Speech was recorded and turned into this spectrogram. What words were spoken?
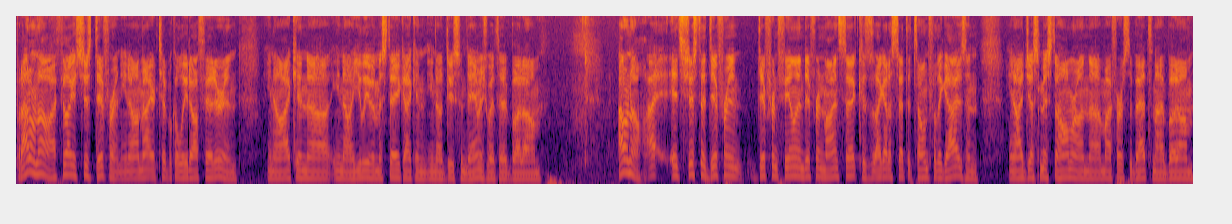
but I don't know. I feel like it's just different. You know, I'm not your typical leadoff hitter, and you know, I can, uh, you know, you leave a mistake, I can, you know, do some damage with it, but um, I don't know. I, it's just a different different feeling, different mindset because I got to set the tone for the guys. And you know, I just missed a homer on uh, my first at bat tonight, but um,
